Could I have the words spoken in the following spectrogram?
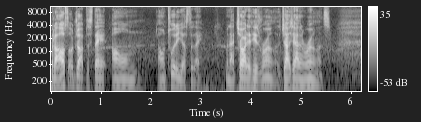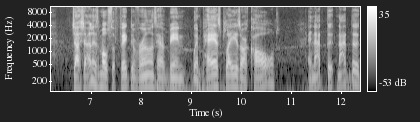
But I also dropped a stat on on Twitter yesterday when I charted his runs, Josh Allen runs. Josh Allen's most effective runs have been when pass plays are called, and not the not the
